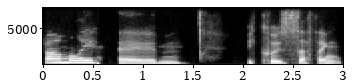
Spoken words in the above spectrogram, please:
family um, because I think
